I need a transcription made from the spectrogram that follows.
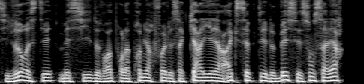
S'il veut rester, Messi devra pour la première fois de sa carrière accepter de baisser son salaire.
